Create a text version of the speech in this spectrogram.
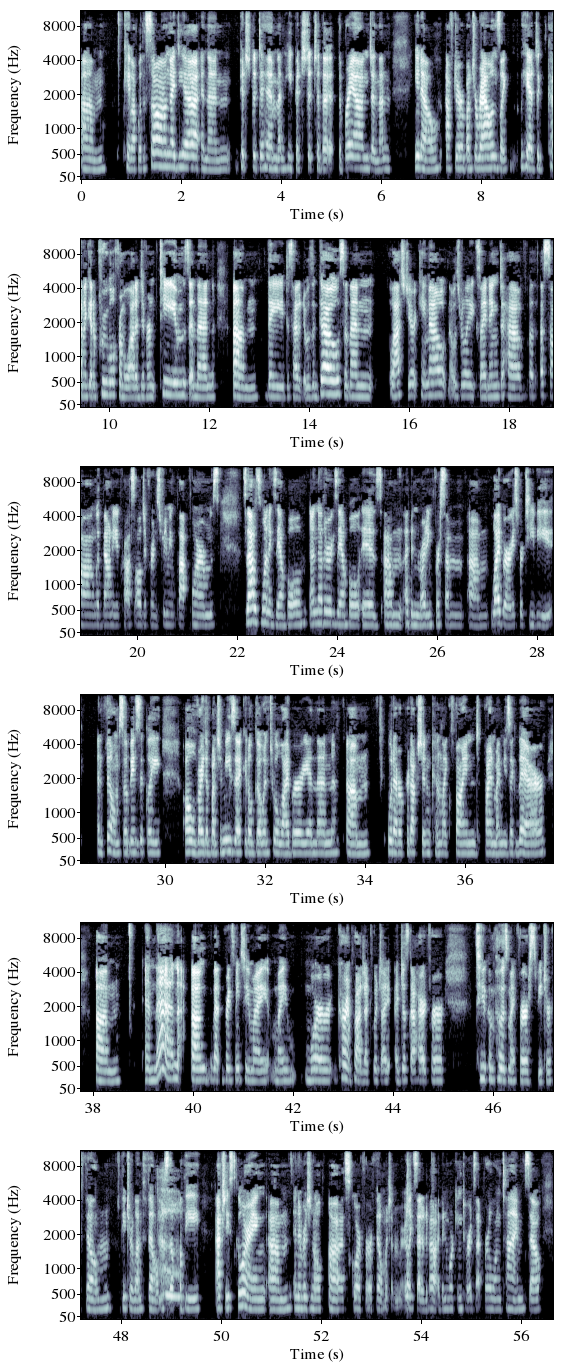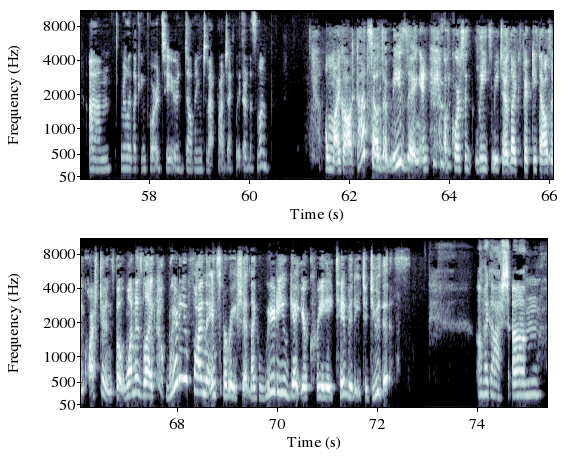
um, came up with a song idea and then pitched it to him then he pitched it to the the brand and then you know, after a bunch of rounds, like he had to kind of get approval from a lot of different teams. And then um, they decided it was a go. So then last year it came out. That was really exciting to have a, a song with Bounty across all different streaming platforms. So that was one example. Another example is um, I've been writing for some um, libraries for TV and film. So basically, I'll write a bunch of music. It'll go into a library, and then um, whatever production can like find find my music there um, and then um, that brings me to my my more current project which I, I just got hired for to compose my first feature film feature length film so i'll be actually scoring um, an original uh, score for a film which i'm really excited about i've been working towards that for a long time so um, really looking forward to delving into that project later this month Oh my God, that sounds amazing. And of course, it leads me to like 50,000 questions. But one is like, where do you find the inspiration? Like, where do you get your creativity to do this? Oh my gosh. Um,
